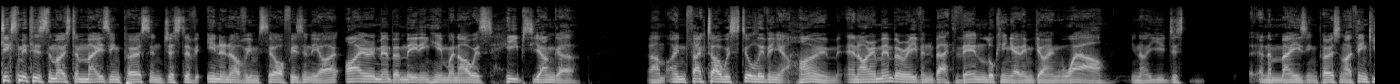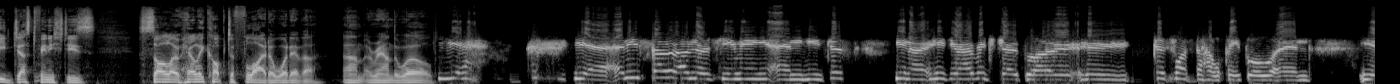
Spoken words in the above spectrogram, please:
Dick Smith is the most amazing person just of in and of himself, isn't he? I, I remember meeting him when I was heaps younger. Um, in fact, I was still living at home, and I remember even back then looking at him going, wow, you know, you just an amazing person. I think he just finished his solo helicopter flight or whatever um, around the world. Yeah. Yeah, and he's so unassuming and he's just, you know, he's your average Joe Blow who just wants to help people and yeah,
